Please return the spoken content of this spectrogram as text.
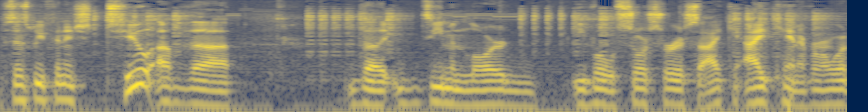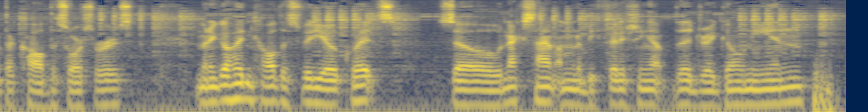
since we finished two of the the demon lord evil sorcerers, I can't, I can't remember what they're called, the sorcerers. I'm gonna go ahead and call this video quits. So next time I'm gonna be finishing up the Draygonian.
